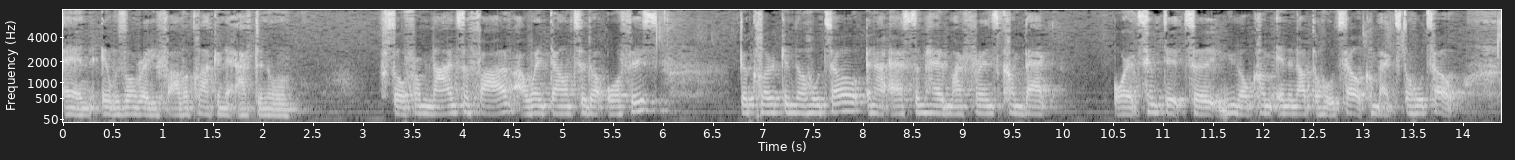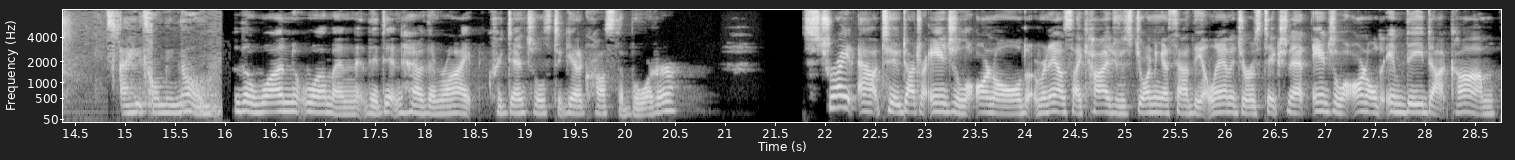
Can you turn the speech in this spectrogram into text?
and it was already five o'clock in the afternoon. So from nine to five, I went down to the office, the clerk in the hotel, and I asked him had my friends come back or attempted to, you know, come in and out the hotel, come back to the hotel. And he told me no. The one woman that didn't have the right credentials to get across the border straight out to Dr. Angela Arnold, renowned psychiatrist joining us out of the Atlanta jurisdiction at angelaarnoldmd.com.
